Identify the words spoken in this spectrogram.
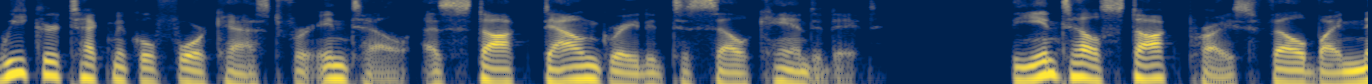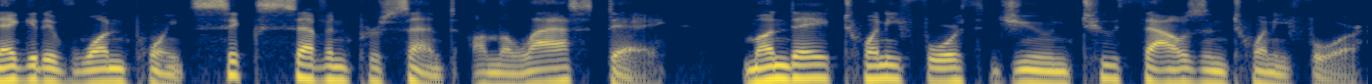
Weaker technical forecast for Intel as stock downgraded to sell candidate. The Intel stock price fell by negative 1.67% on the last day Monday, 24th June 2024,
